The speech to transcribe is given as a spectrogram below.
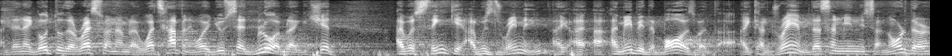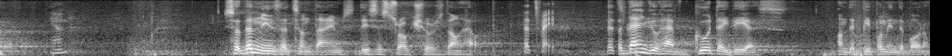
And then I go to the restaurant, I'm like, what's happening? Well, you said blue. I'm like, shit, I was thinking, I was dreaming. I, I, I may be the boss, but I can dream. Doesn't mean it's an order. Yeah. So that means that sometimes these structures don't help. That's right. That's but right. then you have good ideas on the people in the bottom,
